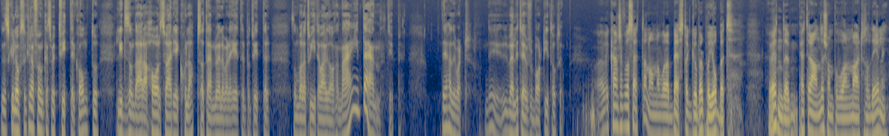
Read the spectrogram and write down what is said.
Det skulle också kunna funka som ett Twitterkonto. Lite som det här Har Sverige kollapsat ännu eller vad det heter på Twitter. Som bara tweetar varje dag. Så, Nej, inte än, typ. Det hade varit... Det är väldigt överförbart dit också. Vi kanske får sätta någon av våra bästa gubbar på jobbet. Jag vet inte, Petter Andersson på vår marknadsavdelning.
